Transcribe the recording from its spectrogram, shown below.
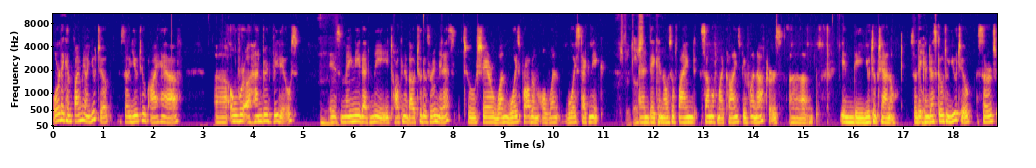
Or they can find me on YouTube. So YouTube, I have uh, over a hundred videos. It's mainly that me talking about two to three minutes to share one voice problem or one voice technique. And they can also find some of my clients before and afters uh, in the YouTube channel. So they can just go to YouTube, search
